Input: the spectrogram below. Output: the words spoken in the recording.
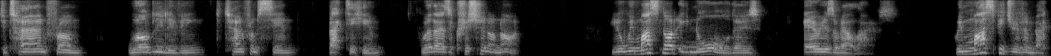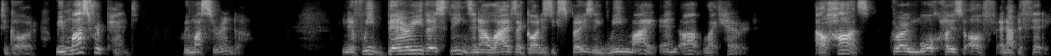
to turn from worldly living, to turn from sin back to Him, whether as a Christian or not. You know, we must not ignore those areas of our lives. We must be driven back to God. We must repent. We must surrender. You know, if we bury those things in our lives that God is exposing, we might end up like Herod. Our hearts growing more closed off and apathetic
